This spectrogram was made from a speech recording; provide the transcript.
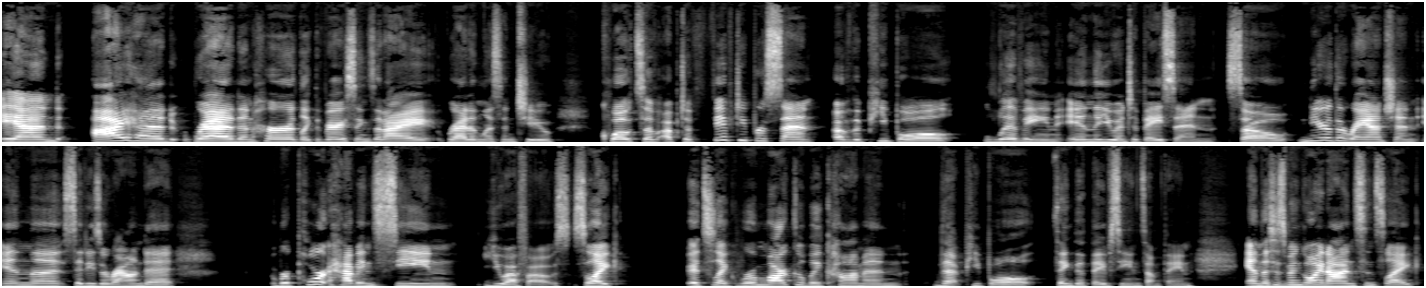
And I had read and heard like the various things that I read and listened to quotes of up to 50% of the people living in the Uinta Basin, so near the ranch and in the cities around it, report having seen UFOs. So, like, it's like remarkably common that people think that they've seen something. And this has been going on since, like,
